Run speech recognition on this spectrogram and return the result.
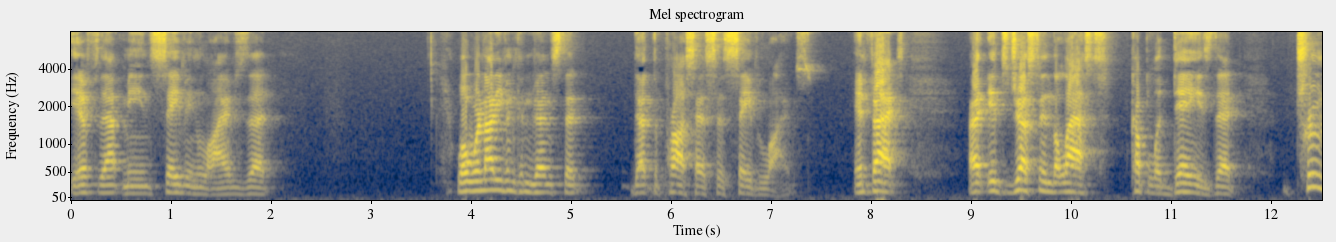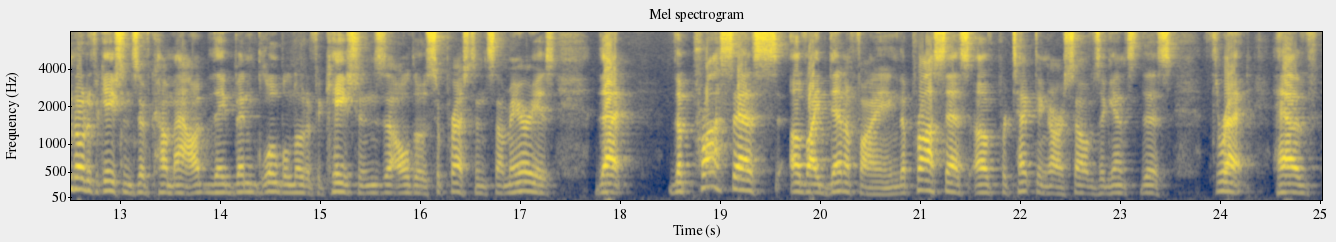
if that means saving lives that well we're not even convinced that that the process has saved lives. In fact uh, it's just in the last couple of days that true notifications have come out. They've been global notifications although suppressed in some areas that the process of identifying the process of protecting ourselves against this threat have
